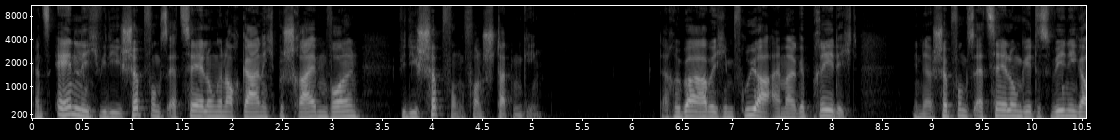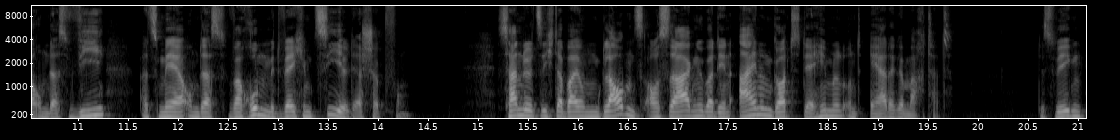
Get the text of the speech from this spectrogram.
Ganz ähnlich wie die Schöpfungserzählungen auch gar nicht beschreiben wollen, wie die Schöpfung vonstatten ging. Darüber habe ich im Frühjahr einmal gepredigt. In der Schöpfungserzählung geht es weniger um das Wie, als mehr um das Warum, mit welchem Ziel der Schöpfung. Es handelt sich dabei um Glaubensaussagen über den einen Gott, der Himmel und Erde gemacht hat. Deswegen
